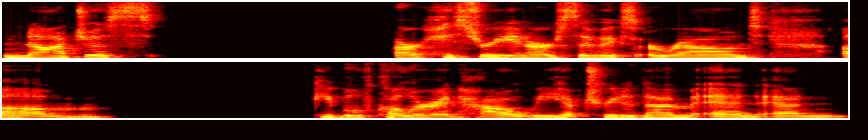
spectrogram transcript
not just our history and our civics around um, people of color and how we have treated them and and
